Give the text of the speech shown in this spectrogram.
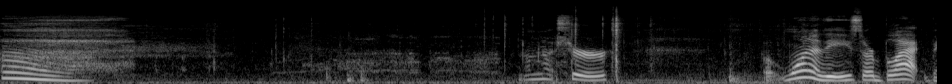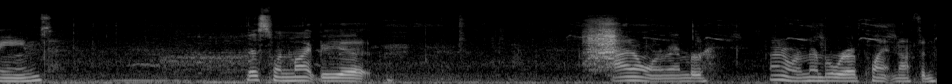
I'm not sure. But one of these are black beans. This one might be it. I don't remember. I don't remember where I plant nothing.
